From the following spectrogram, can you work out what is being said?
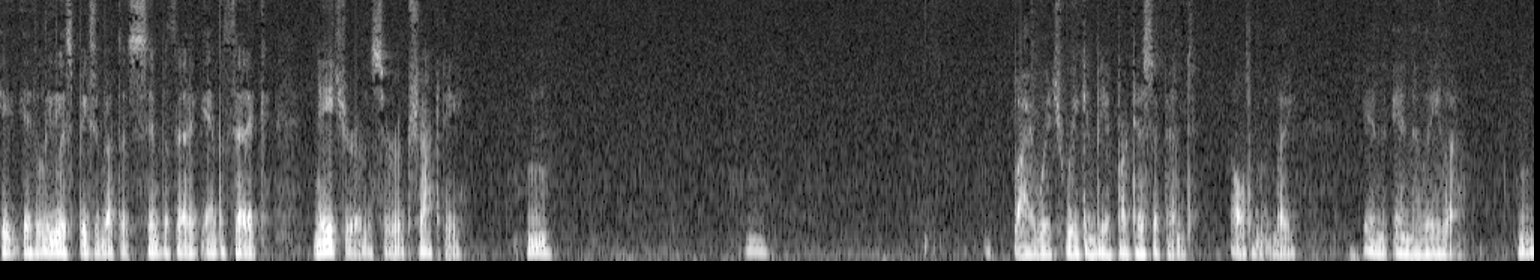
It, it, Leela speaks about the sympathetic, empathetic nature of the Swarup Shakti. Hmm. Hmm by which we can be a participant ultimately in, in the Leela. Hmm.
